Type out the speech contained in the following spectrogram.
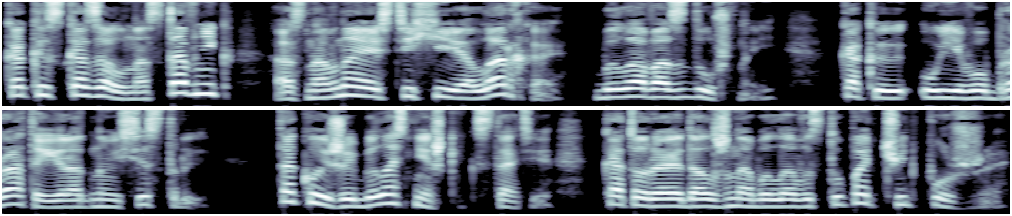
Как и сказал наставник, основная стихия Ларха была воздушной, как и у его брата и родной сестры, такой же Белоснежки, кстати, которая должна была выступать чуть позже.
